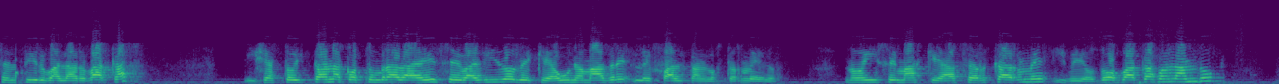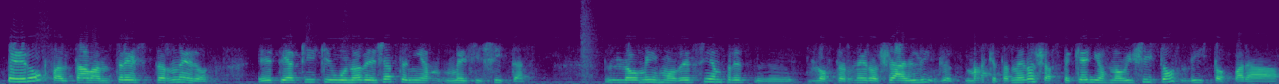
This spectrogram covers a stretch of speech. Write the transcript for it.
sentir balar vacas, y ya estoy tan acostumbrada a ese balido de que a una madre le faltan los terneros. No hice más que acercarme y veo dos vacas volando, pero faltaban tres terneros. Este aquí que una de ellas tenía mellicitas lo mismo de siempre, mm, los terneros ya, más que terneros, ya pequeños novillitos listos para,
